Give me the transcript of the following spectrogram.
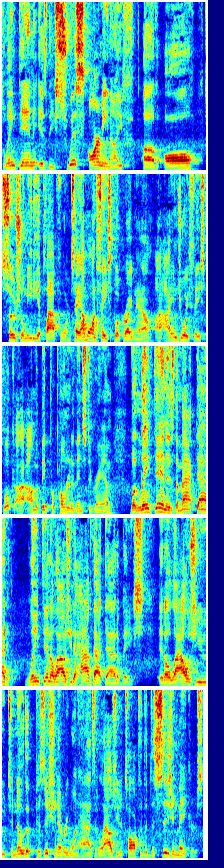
LinkedIn is the Swiss Army knife of all social media platforms. Hey, I'm on Facebook right now. I, I enjoy Facebook. I, I'm a big proponent of Instagram, but LinkedIn is the Mac Daddy. LinkedIn allows you to have that database. It allows you to know the position everyone has. It allows you to talk to the decision makers.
